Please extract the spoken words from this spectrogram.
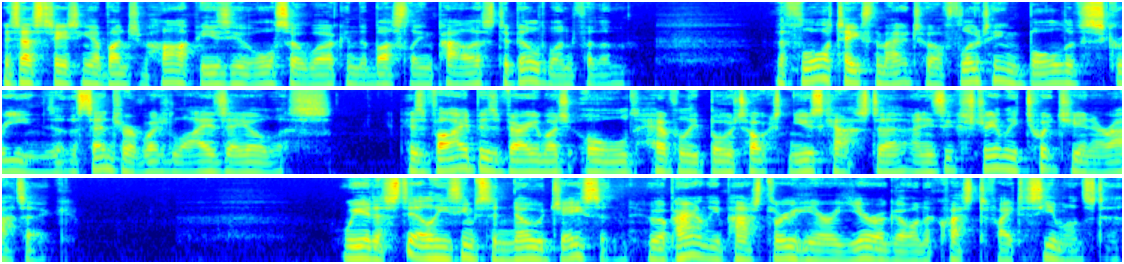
necessitating a bunch of harpies who also work in the bustling palace to build one for them. The floor takes them out to a floating ball of screens, at the centre of which lies Aeolus. His vibe is very much old, heavily botoxed newscaster, and he's extremely twitchy and erratic. Weirder still, he seems to know Jason, who apparently passed through here a year ago on a quest to fight a sea monster.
